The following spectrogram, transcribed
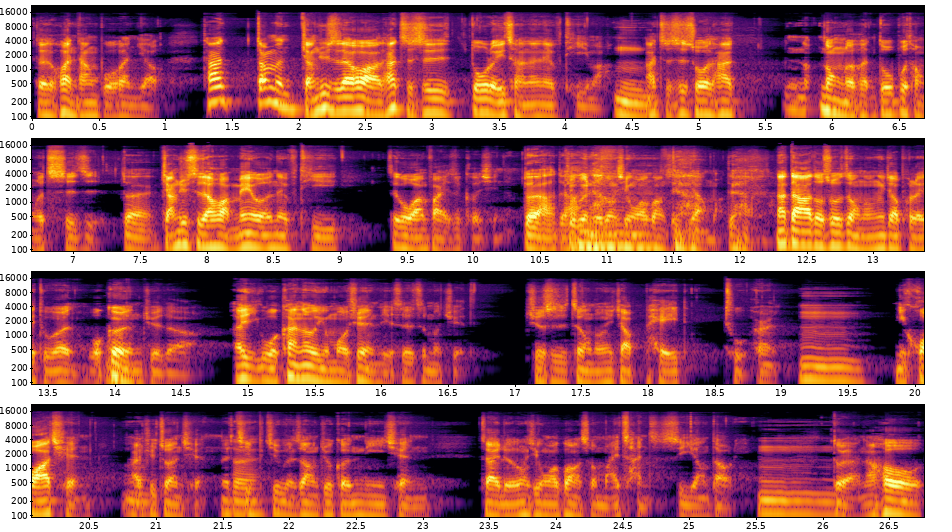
对，换汤不换药。他他们讲句实在话，他只是多了一层 NFT 嘛，嗯啊，只是说他弄弄了很多不同的池子。对讲句实在话，没有 NFT 这个玩法也是可行的，对啊，对啊，就跟流动性挖矿是一样嘛。对啊，那大家都说这种东西叫 Play to Earn，我个人觉得啊，哎、我看到有某些人也是这么觉得。就是这种东西叫 paid to earn，嗯你花钱来去赚钱，那基基本上就跟你以前在流动性挖矿的时候买铲子是一样道理。嗯，对啊，然后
